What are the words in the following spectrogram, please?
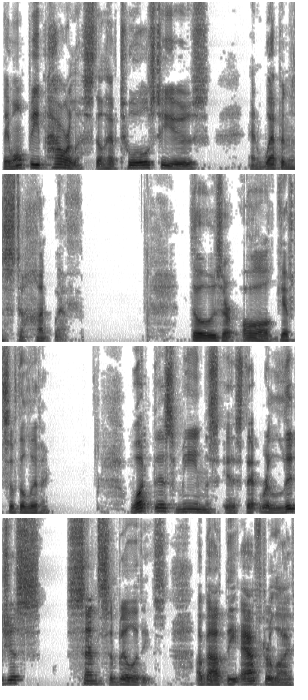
They won't be powerless. They'll have tools to use and weapons to hunt with. Those are all gifts of the living. What this means is that religious sensibilities about the afterlife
